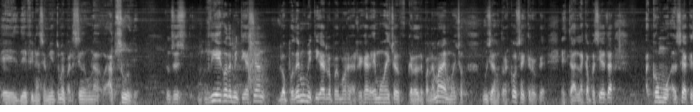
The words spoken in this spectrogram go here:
eh, de financiamiento me parece un absurdo. Entonces, riesgo de mitigación, lo podemos mitigar, lo podemos arriesgar. Hemos hecho el Canal de Panamá, hemos hecho muchas otras cosas y creo que está. La capacidad está como, o sea, que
